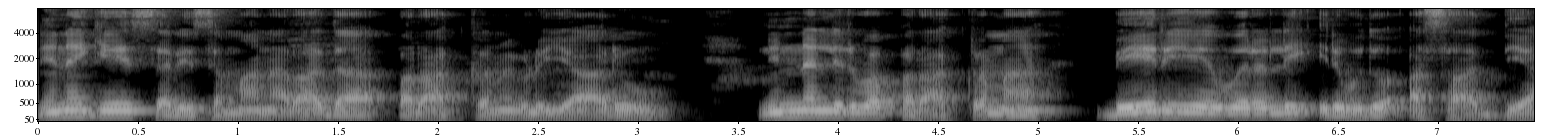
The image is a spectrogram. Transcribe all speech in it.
ನಿನಗೆ ಸರಿಸಮಾನರಾದ ಪರಾಕ್ರಮಗಳು ಯಾರು? ನಿನ್ನಲ್ಲಿರುವ ಪರಾಕ್ರಮ ಬೇರೆಯವರಲ್ಲಿ ಇರುವುದು ಅಸಾಧ್ಯ.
